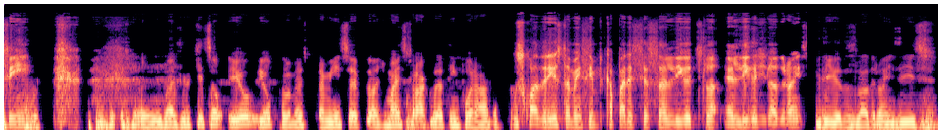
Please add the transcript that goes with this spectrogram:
Sim. Eu imagino que esse é eu, eu, pelo menos pra mim, esse é o episódio mais fraco da temporada. Nos quadrinhos também, sempre que aparecia essa Liga de, é Liga de Ladrões, Liga dos Ladrões, isso.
